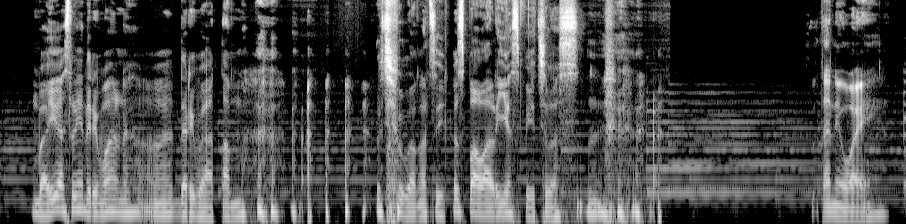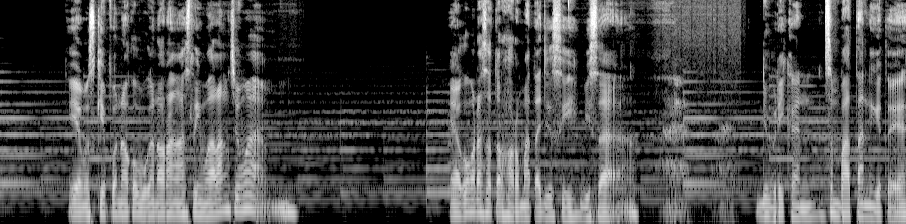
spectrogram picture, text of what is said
Bayu aslinya dari mana? Uh, dari Batam. Lucu banget sih. Terus Pak Walinya speechless. But anyway, ya meskipun aku bukan orang asli Malang, cuma ya aku merasa terhormat aja sih bisa diberikan kesempatan gitu ya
